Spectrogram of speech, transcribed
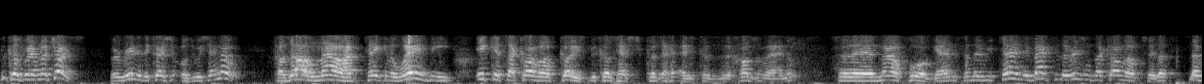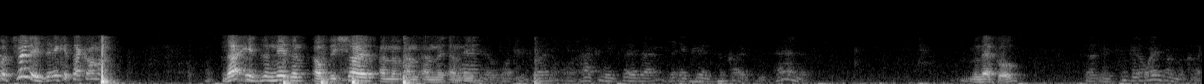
because we have no choice. But really the question, or do we say no? Chazal now have taken away the ikka takana of kos because because because the chazal. So they're now poor again. So they returned it back to the original takana of tefillah. So but tefillah is the ikka takana. That is the nidin of the shoyl and the and, and the, and the Handle, what is going on? How can you say that the is the kos? It's handle. and therefore But they took it away from the kos.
